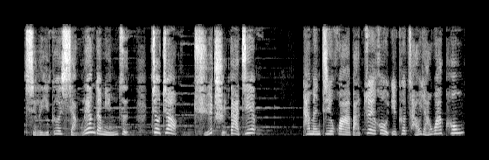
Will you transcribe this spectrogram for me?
起了一个响亮的名字，就叫龋齿大街。他们计划把最后一颗槽牙挖空，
